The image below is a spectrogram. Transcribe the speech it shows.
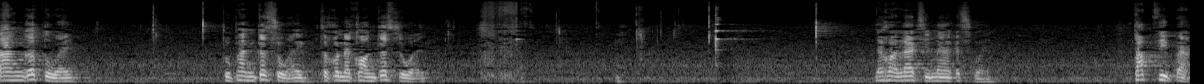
ตังก็สวย สุพรรณก็สวย สกลนครก็สวย นครราชสีมาก็สวย ทับสิบอะ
